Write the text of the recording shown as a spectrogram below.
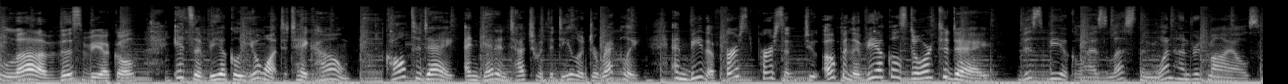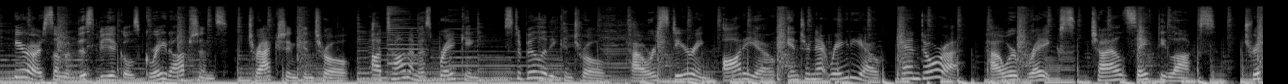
love this vehicle. It's a vehicle you'll want to take home. Call today and get in touch with the dealer directly and be the first person to open the vehicle's door today. This vehicle has less than 100 miles. Here are some of this vehicle's great options. Traction control, autonomous braking, stability control, power steering, audio, internet radio, Pandora, power brakes, child safety locks, trip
